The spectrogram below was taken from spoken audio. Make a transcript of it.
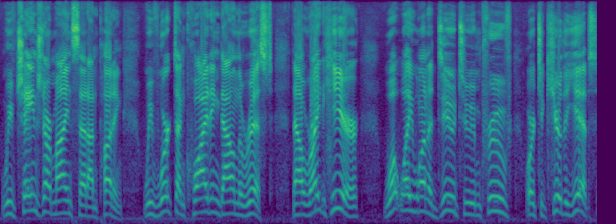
We've changed our mindset on putting. We've worked on quieting down the wrist. Now, right here, what we want to do to improve or to cure the yips,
